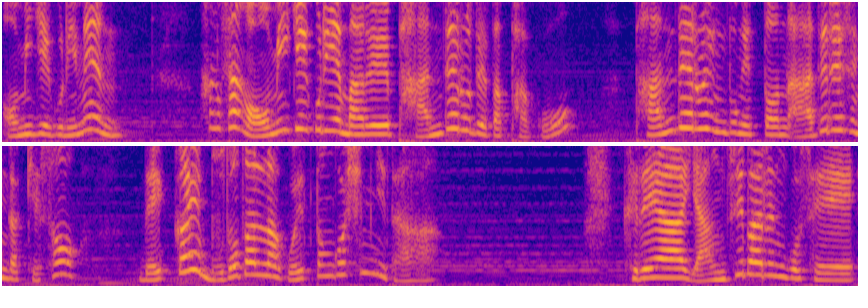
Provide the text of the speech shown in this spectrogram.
어미개구리는 항상 어미개구리의 말을 반대로 대답하고 반대로 행동했던 아들을 생각해서 냇가에 묻어달라고 했던 것입니다. 그래야 양지 바른 곳에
